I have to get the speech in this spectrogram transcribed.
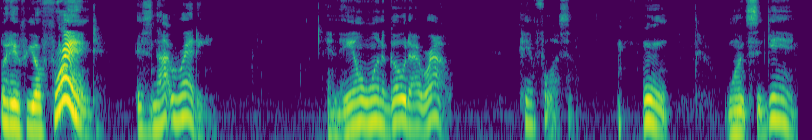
But if your friend is not ready and they don't want to go that route, can't force them. Once again,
